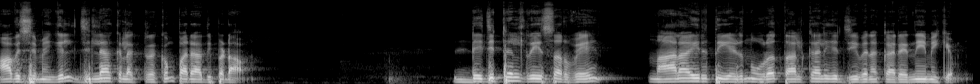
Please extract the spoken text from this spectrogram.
ആവശ്യമെങ്കിൽ ജില്ലാ കളക്ടർക്കും പരാതിപ്പെടാം. ഡിജിറ്റൽ റീസർവേ നാലായിരത്തി എഴുന്നൂറ് താൽക്കാലിക ജീവനക്കാരെ നിയമിക്കും.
